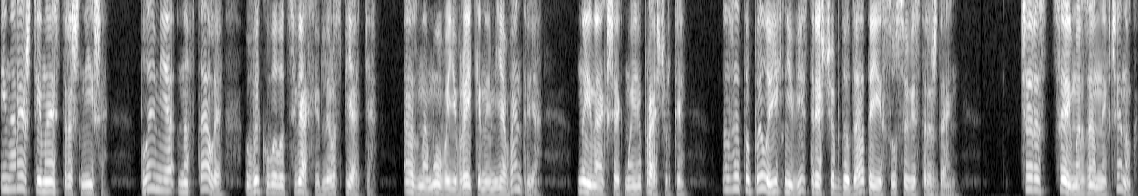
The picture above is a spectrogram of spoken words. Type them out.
І нарешті найстрашніше плем'я Нафтали викувало цвяхи для розп'яття, а з єврейки на ім'я Вентрія, не інакше як мої пращурки, затопило їхні вістря, щоб додати Ісусові страждань. Через цей мерзенний вчинок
